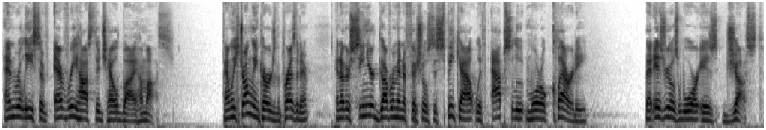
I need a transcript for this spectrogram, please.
and release of every hostage held by Hamas. And we strongly encourage the president and other senior government officials to speak out with absolute moral clarity that Israel's war is just.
